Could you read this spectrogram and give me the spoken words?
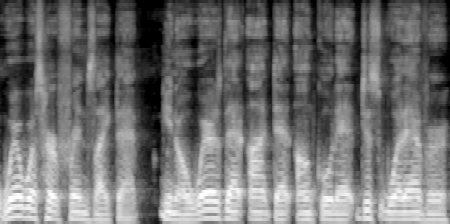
Where was her friends like that? You know, where's that aunt, that uncle, that just whatever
